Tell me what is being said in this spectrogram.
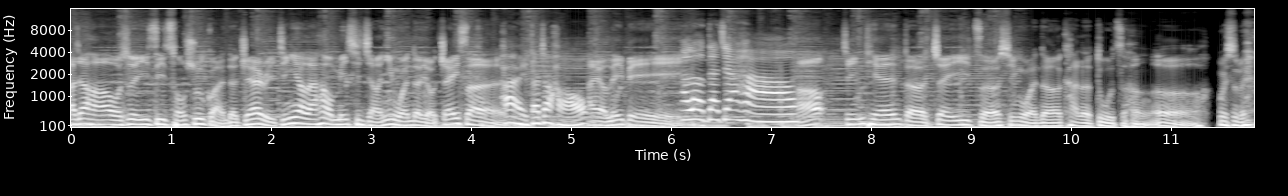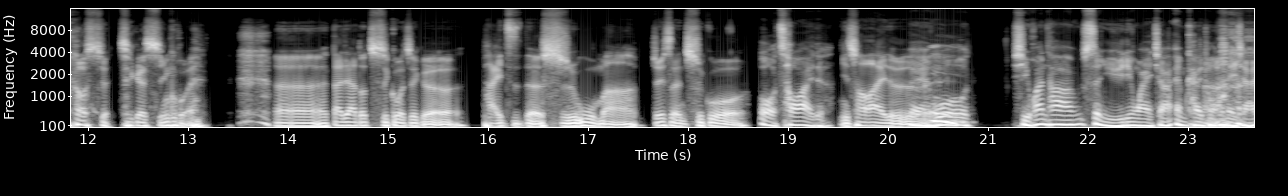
大家好，我是 Easy 丛书馆的 Jerry，今天要来和我们一起讲英文的有 Jason，嗨，大家好。还有 Libby。Hello，大家好。好，今天的这一则新闻呢，看了肚子很饿。为什么要选这个新闻？呃，大家都吃过这个牌子的食物吗？Jason 吃过，哦，超爱的，你超爱，对不对对？我喜欢它胜于另外一家 M 开头的那家。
